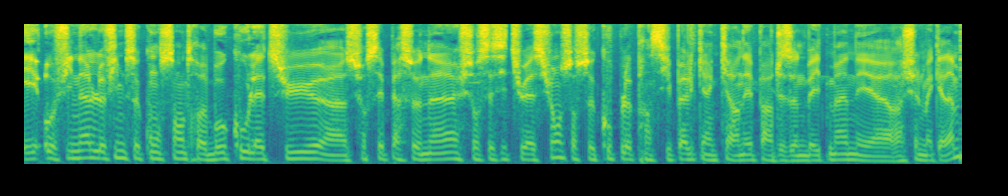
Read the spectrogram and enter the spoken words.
Et au final, le film se concentre beaucoup là-dessus, euh, sur ces personnages, sur ces situations, sur ce couple principal qui est incarné par Jason Bateman et euh, Rachel McAdams.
